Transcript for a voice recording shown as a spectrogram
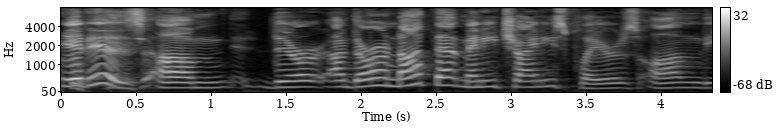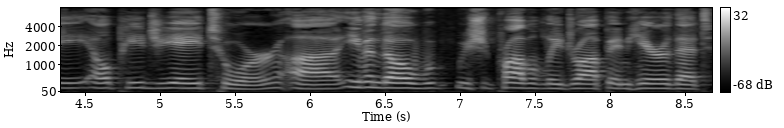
It is. Um, there, uh, there are not that many Chinese players on the LPGA Tour, uh, even though we should probably drop in here that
